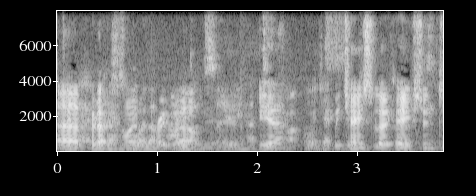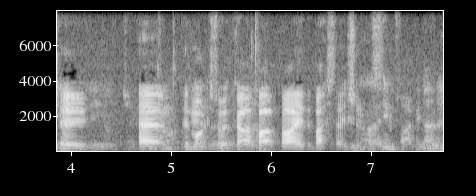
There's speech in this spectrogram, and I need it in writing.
Uh, production went pretty well. yeah we changed the location to um, the Monastery car park by the bus station Seems like it, doesn't?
